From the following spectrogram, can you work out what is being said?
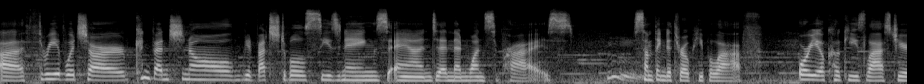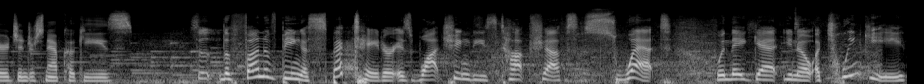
uh, three of which are conventional vegetables, seasonings, and and then one surprise, something to throw people off. Oreo cookies last year, ginger snap cookies. So the fun of being a spectator is watching these top chefs sweat when they get, you know, a Twinkie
